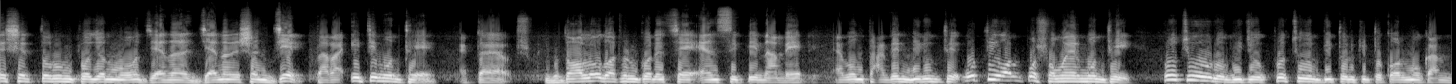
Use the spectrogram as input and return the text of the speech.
দেশের তরুণ প্রজন্ম জেনারেশন জেড তারা ইতিমধ্যে একটা দলও গঠন করেছে এনসিপি নামে এবং তাদের বিরুদ্ধে অতি অল্প সময়ের মধ্যেই প্রচুর অভিযোগ, প্রচুর বিতর্কিত কর্মকাণ্ড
